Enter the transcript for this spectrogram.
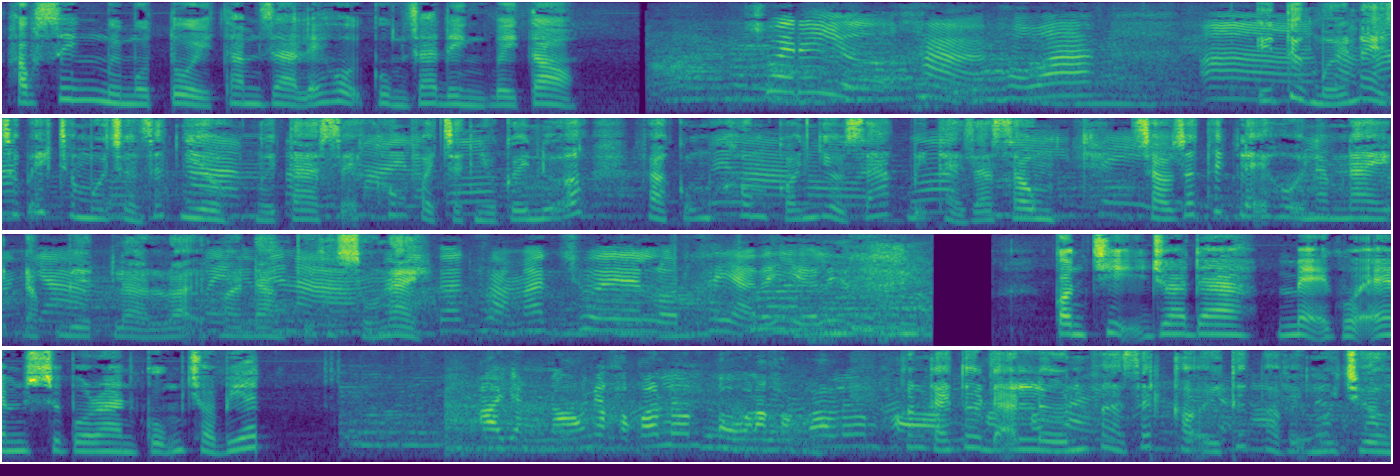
học sinh 11 tuổi tham gia lễ hội cùng gia đình bày tỏ. Ý tưởng mới này giúp ích cho môi trường rất nhiều, người ta sẽ không phải chặt nhiều cây nữa và cũng không có nhiều rác bị thải ra sông. Cháu rất thích lễ hội năm nay, đặc biệt là loại hoa đăng kỹ thuật số này. Còn chị Jada, mẹ của em Suporan cũng cho biết. Con gái tôi đã lớn và rất có ý thức bảo vệ môi trường.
